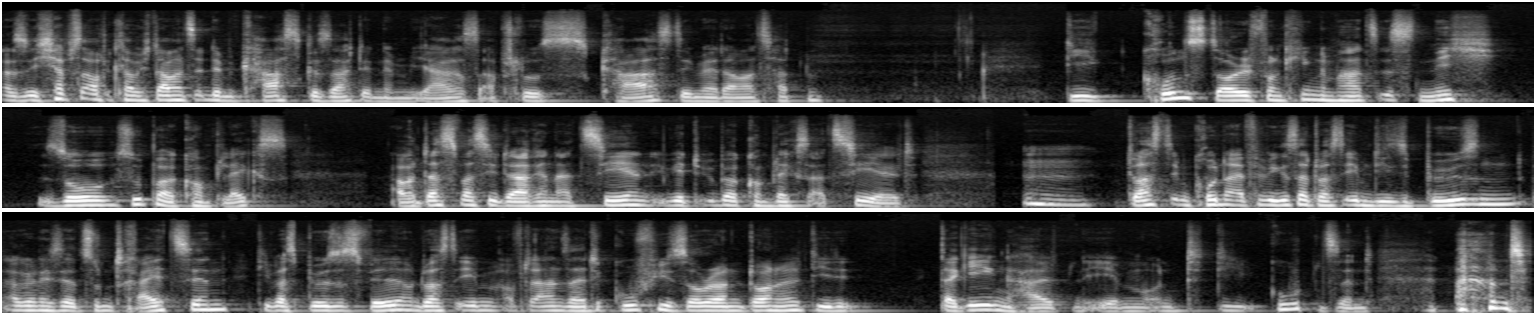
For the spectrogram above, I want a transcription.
Also ich habe es auch, glaube ich, damals in dem Cast gesagt, in dem Jahresabschluss-Cast, den wir damals hatten. Die Grundstory von Kingdom Hearts ist nicht so super komplex, aber das, was sie darin erzählen, wird überkomplex erzählt. Mhm. Du hast im Grunde einfach, wie gesagt, du hast eben diese bösen Organisation 13, die was Böses will, und du hast eben auf der anderen Seite Goofy, Zora und Donald, die dagegen halten eben und die Guten sind. Und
